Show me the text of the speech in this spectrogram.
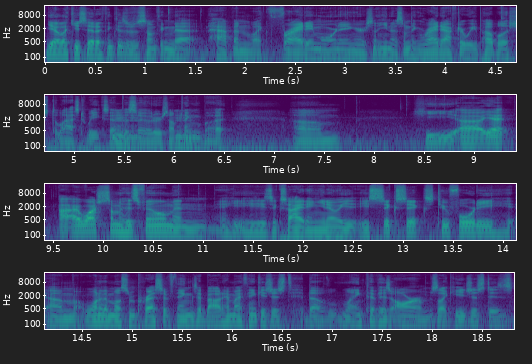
yeah, like you said, I think this was something that happened like Friday morning or something, you know, something right after we published last week's mm-hmm. episode mm-hmm. or something. Mm-hmm. But um, he uh, yeah I watched some of his film and he, he's exciting you know he, he's 6'6 240 um, one of the most impressive things about him I think is just the length of his arms. Like he just is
